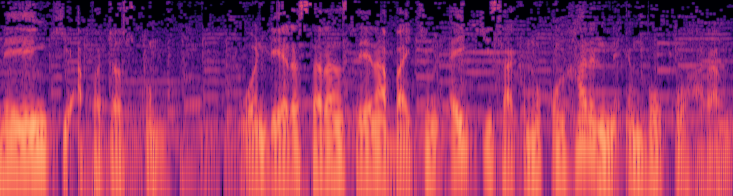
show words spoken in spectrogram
na yanki a Fataskum. Wanda ya rasa ransa yana bakin aiki sakamakon harin na 'yan boko haram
